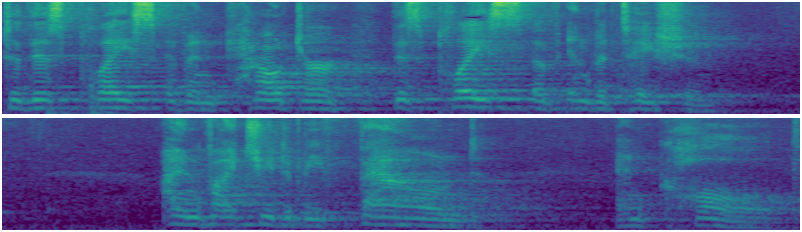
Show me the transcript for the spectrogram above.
to this place of encounter, this place of invitation. I invite you to be found and called.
